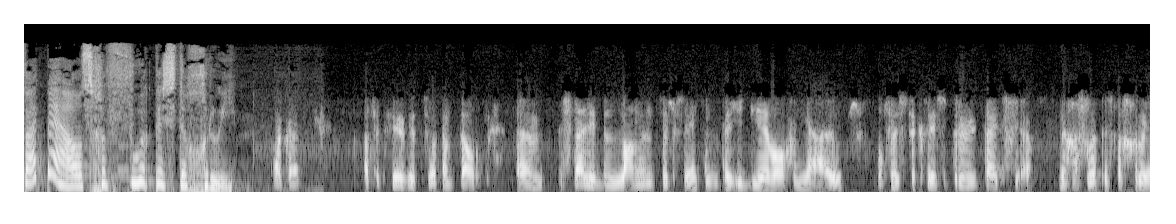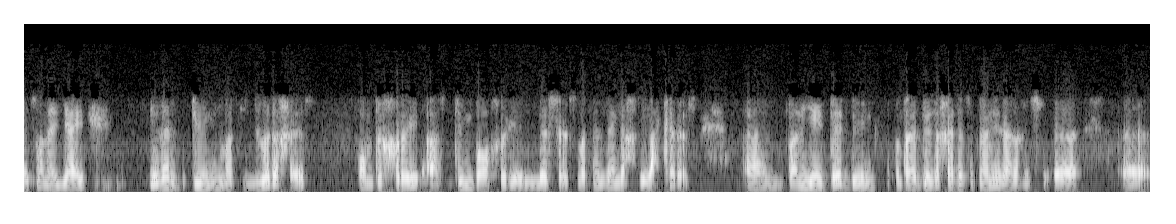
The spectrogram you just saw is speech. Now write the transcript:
Wat behels gefokusde groei? OK. As ek sê dit so kan tel, ehm um, stel jy belang in sukses, is dit 'n idee waarvan jy hou of is sukses 'n prioriteit vir jou? Nou gefokusde groei is wanneer jy eerder doen wat nodig is om te groei as doen waarvoor jy lus is wat noodwendig lekker is ehm um, wanneer jy dit doen, want daai besigheid is ook nou nie regtig 'n uh eh, uh eh,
